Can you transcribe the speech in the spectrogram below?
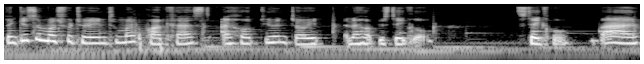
Thank you so much for tuning into my podcast. I hope you enjoyed and I hope you stay cool. Stay cool. Bye.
